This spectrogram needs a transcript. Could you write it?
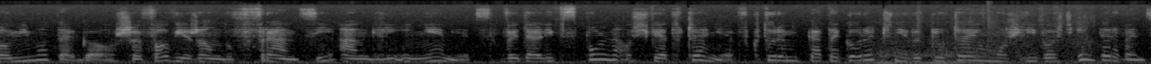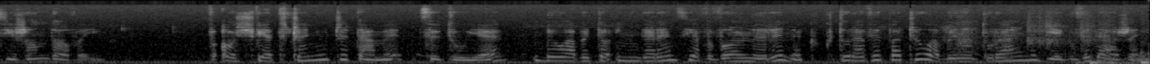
Pomimo tego szefowie rządów Francji, Anglii i Niemiec wydali wspólne oświadczenie, w którym kategorycznie wykluczają możliwość interwencji rządowej. W oświadczeniu czytamy, cytuję, byłaby to ingerencja w wolny rynek, która wypaczyłaby naturalny bieg wydarzeń.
